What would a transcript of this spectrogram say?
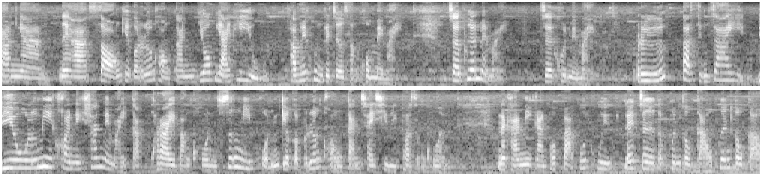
การงานนะคะสองเกี่ยวกับเรื่องของการโยกย้ายที่อยู่ทำให้คุณไปเจอสังคมใหม่ ๆ เจอเพื่อนใหม่ ๆ เจอคนใหม่ ๆ หรือตัดสินใจดิวหรือมีคอนเน t ชันใหม่ๆ กับใครบางคน ซึ่งมีผลเกี่ยวกับเรื่องของการใช้ชีวิตพอสมควรนะคะ มีการพบปะพูดคุยได้เจอกับคนเก่าๆเพื่อนเก่า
